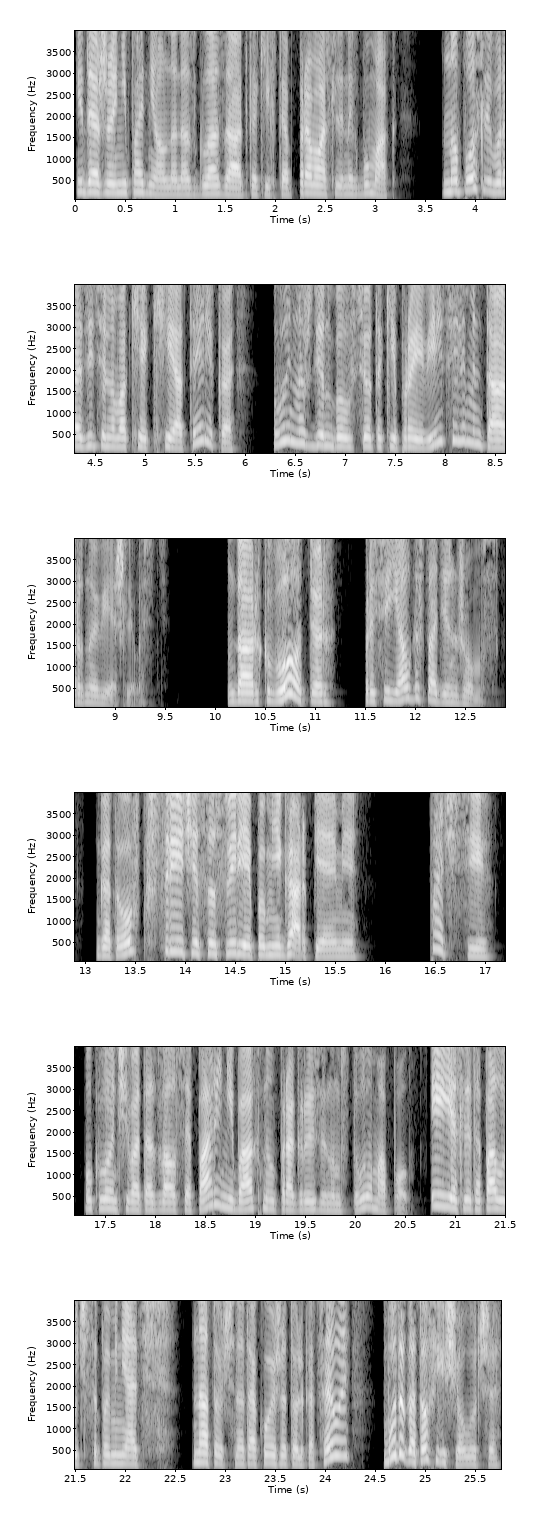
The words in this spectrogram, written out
и даже не поднял на нас глаза от каких-то промасленных бумаг, но после выразительного кекхи от вынужден был все таки проявить элементарную вежливость. «Дарквотер!» — просиял господин Джомус. «Готов к встрече со свирепыми гарпиями?» «Почти», Уклончиво отозвался парень и бахнул прогрызенным стулом о пол. «И если это получится поменять на точно такой же, только целый, буду готов еще лучше».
